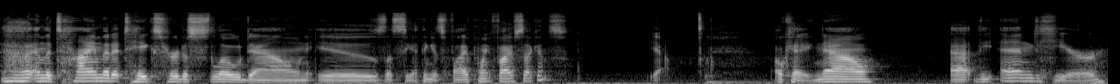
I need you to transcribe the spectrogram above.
And the time that it takes her to slow down is, let's see, I think it's 5.5 seconds. Yeah. Okay, now at the end here,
